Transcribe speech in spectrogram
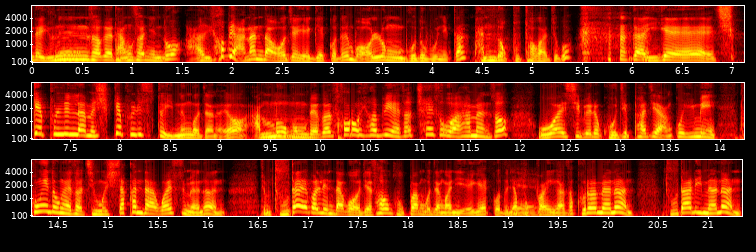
근데 윤석열 네. 당선인도 아, 협의 안 한다 어제 얘기했거든요. 뭐 언론 보도 보니까 단독 붙어가지고. 그러니까 이게 쉽게 풀리려면 쉽게 풀릴 수도 있는 거잖아요. 안보 음. 공백을 서로 협의해서 최소화하면서 5월 10일을 고집하지 않고 이미 통일동에서 직무 시작한다고 했으면은 지금 두 달 걸린다고 어제 서울 국방부 장관이 얘기했거든요. 네. 국방위 가서 그러면은 두 달이면은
